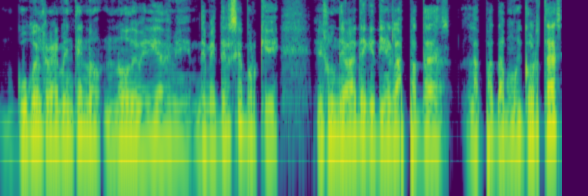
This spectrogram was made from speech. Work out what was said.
Google realmente no, no debería de, meterse porque es un debate que tiene las patas, las patas muy cortas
